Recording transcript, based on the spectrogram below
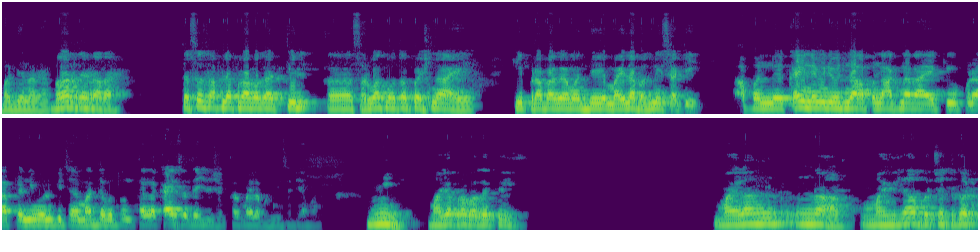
भर देणार आहे भर देणार आहे. तसंच आपल्या प्रभागातील सर्वात मोठा प्रश्न आहे की प्रभागामध्ये महिला भगिनीसाठी आपण काही नवीन योजना आपण आखणार आहे की पुढे आपल्या निवडणुकीच्या माध्यमातून त्यांना काय संदेश देऊ शकतात महिला भगिनीसाठी आपण? मी माझ्या प्रभागातील महिलांना महिला बचत गट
